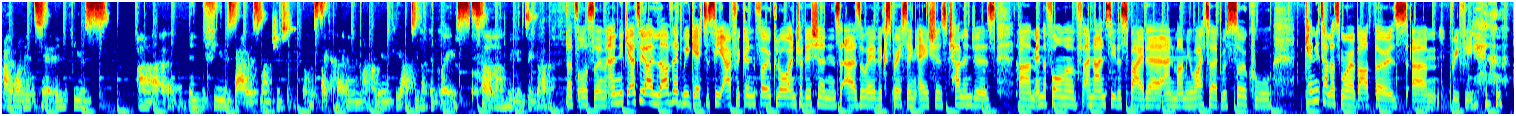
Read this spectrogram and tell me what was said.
I wanted to infuse uh, infuse that as much into the film as I could. And luckily, Nikyatu had the grace to allow me to do that. That's awesome. And Nikyatu, I love that we get to see African folklore and traditions as a way of expressing Aisha's challenges um, in the form of Anansi the spider and Mami Wata. It was so cool. Can you tell us more about those um, briefly?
